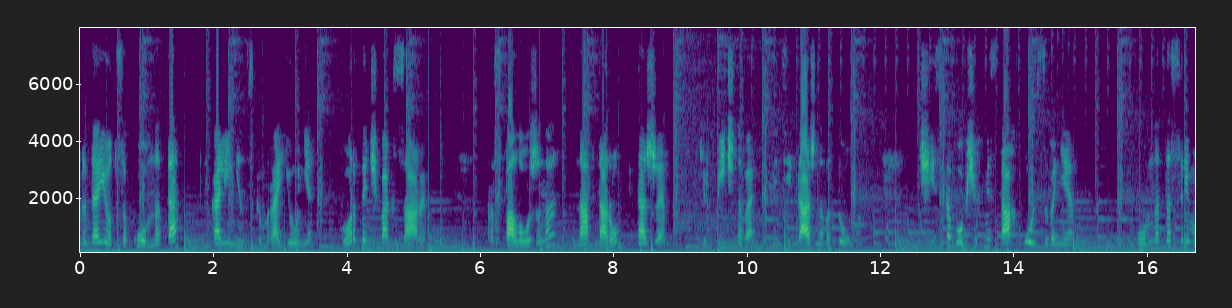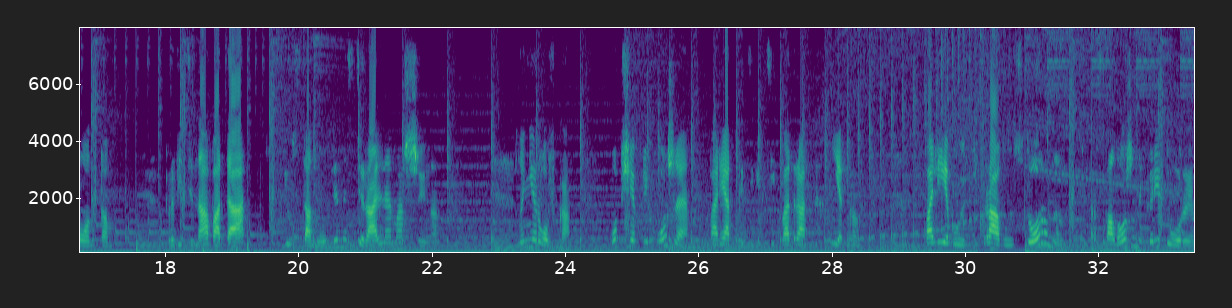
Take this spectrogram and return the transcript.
Продается комната в Калининском районе города Чебоксары. Расположена на втором этаже кирпичного пятиэтажного дома. Чисто в общих местах пользования. Комната с ремонтом. Проведена вода и установлена стиральная машина. Планировка. Общая прихожая порядка 9 квадратных метров. По левую и правую сторону расположены коридоры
